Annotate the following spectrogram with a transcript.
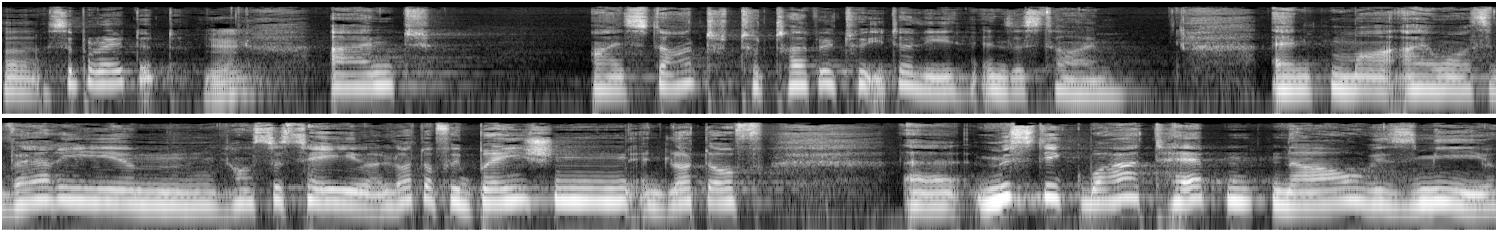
uh, separated. Yeah. And I start to travel to Italy in this time. And my, I was very, um, how to say, a lot of vibration and a lot of uh, mystic what happened now with me.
